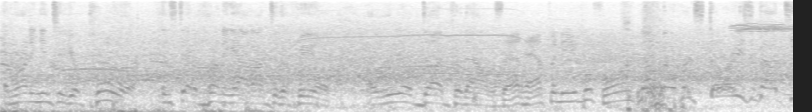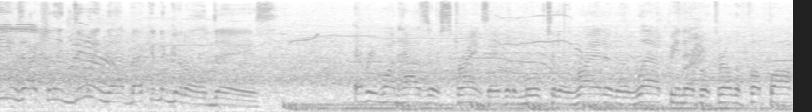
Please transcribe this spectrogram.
and running into your pool instead of running out onto the field. A real dud for that one. Has that happened to you before? No, but I've heard stories about teams actually doing that back in the good old days. Everyone has their strengths, able to move to their right or their left, being able to throw the football.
